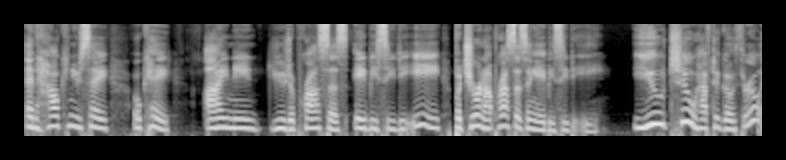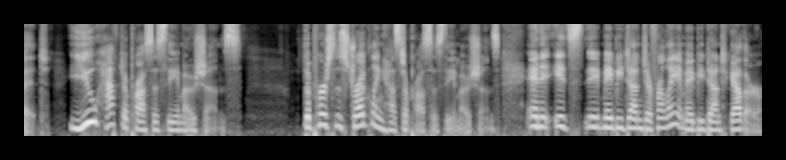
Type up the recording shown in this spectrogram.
And how can you say, okay, I need you to process A, B, C, D, E, but you're not processing A, B, C, D, E? You too have to go through it. You have to process the emotions. The person struggling has to process the emotions. And it, it's it may be done differently, it may be done together.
